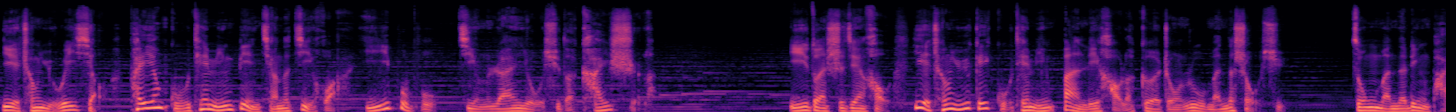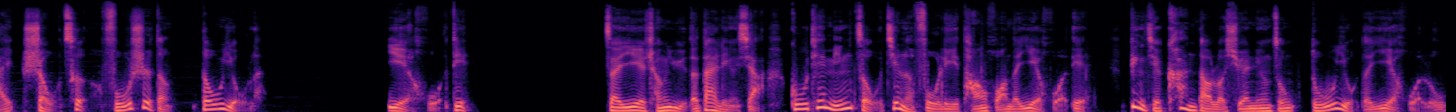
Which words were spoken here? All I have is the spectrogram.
叶成宇微笑，培养古天明变强的计划一步步井然有序地开始了。一段时间后，叶成宇给古天明办理好了各种入门的手续，宗门的令牌、手册、服饰等都有了。夜火殿，在叶成宇的带领下，古天明走进了富丽堂皇的夜火殿，并且看到了玄灵宗独有的业火炉。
